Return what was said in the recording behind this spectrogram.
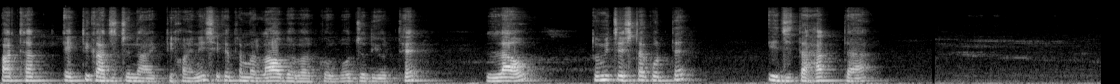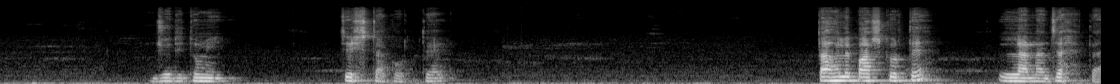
অর্থাৎ একটি কাজের জন্য আরেকটি হয়নি। সেক্ষেত্রে আমরা লাও ব্যবহার করব যদি অর্থে। লাও তুমি চেষ্টা করতে। ইজতাহাত্তা যদি তুমি চেষ্টা করতে। তাহলে পাশ করতে লানা জাহতা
